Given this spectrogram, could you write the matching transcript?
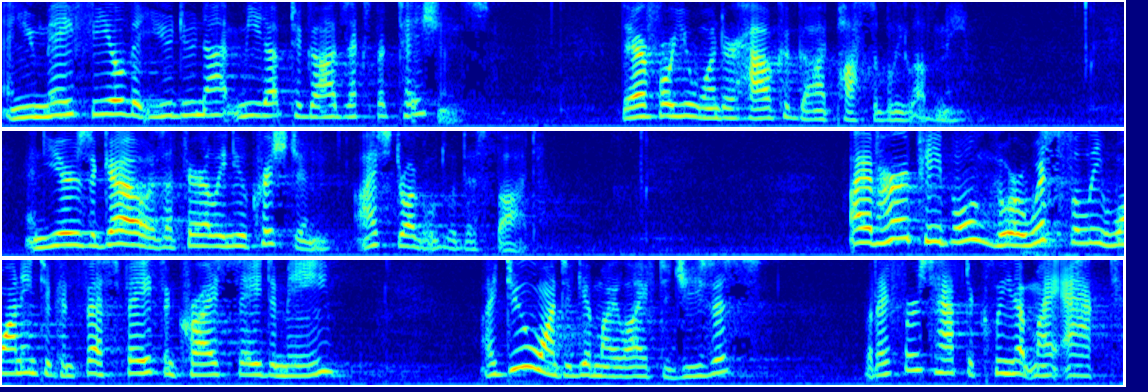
and you may feel that you do not meet up to God's expectations. Therefore, you wonder, how could God possibly love me? And years ago, as a fairly new Christian, I struggled with this thought. I have heard people who are wistfully wanting to confess faith in Christ say to me, I do want to give my life to Jesus, but I first have to clean up my act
